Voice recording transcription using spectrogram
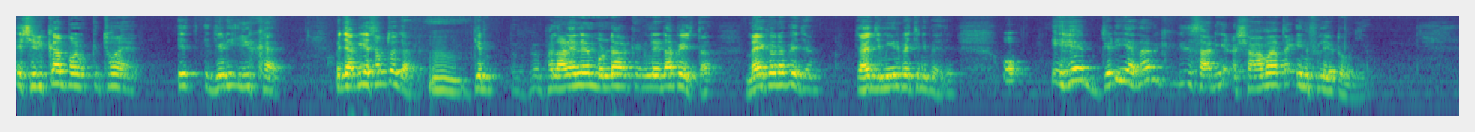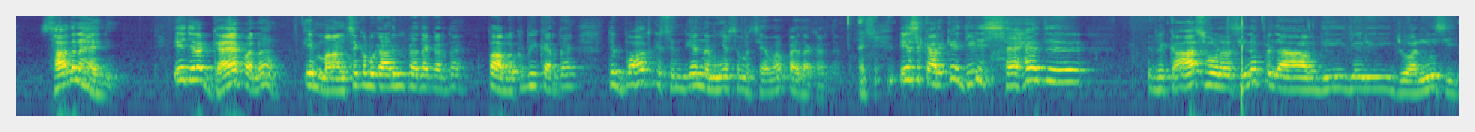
ਇਹ ਸ਼ਰੀਕਾਪਣ ਕਿੱਥੋਂ ਆਇਆ? ਇਹ ਇਹ ਜਿਹੜੀ ਈਰਖ ਹੈ ਪੰਜਾਬੀਆਂ ਸਭ ਤੋਂ ਜ਼ਿਆਦਾ। ਕਿ ਫਲਾਣੇ ਨੇ ਮੁੰਡਾ ਕੈਨੇਡਾ ਭੇਜਤਾ ਮੈਂ ਕਿਉਂ ਨਾ ਭੇਜਾਂ? ਚਾਹੇ ਜ਼ਮੀਨ ਵਿੱਚ ਨਹੀਂ ਭੇਜੇ। ਉਹ ਇਹ ਜਿਹੜੀ ਹੈ ਨਾ ਸਾਡੀਆਂ ਅਸ਼ਾਵਾਂ ਤਾਂ ਇਨਫਲੇਟ ਹੋ ਗਈਆਂ। ਸਾਧਨ ਹੈ ਨਹੀਂ। ਇਹ ਜਿਹੜਾ ਗੈਪ ਆ ਨਾ ਇਹ ਮਾਨਸਿਕ ਵਿਗਾੜ ਵੀ ਪੈਦਾ ਕਰਦਾ ਹੈ ਭਾਵਕ ਵੀ ਕਰਦਾ ਹੈ ਤੇ ਬਹੁਤ ਕਿਸਮ ਦੀਆਂ ਨਵੀਆਂ ਸਮੱਸਿਆਵਾਂ ਪੈਦਾ ਕਰਦਾ। ਹੈ। ਇਸ ਕਰਕੇ ਜਿਹੜੀ ਸਹਿਜ ਵਿਕਾਸ ਹੋਣਾ ਸੀ ਨਾ ਪੰਜਾਬ ਦੀ ਜਿਹੜੀ ਜਵਾਨੀ ਸੀ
